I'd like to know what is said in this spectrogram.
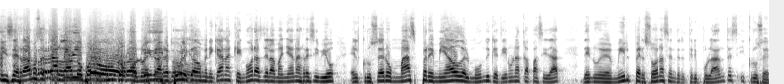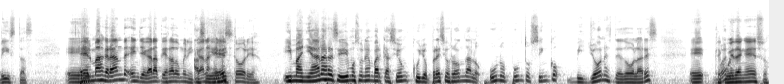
Y cerramos este rodando por el Rapidito, mundo con nuestra rapidito. República Dominicana que en horas de la mañana recibió el crucero más premiado del mundo y que tiene una capacidad de 9 mil personas entre tripulantes y cruceristas. Eh, Es el más grande en llegar a tierra dominicana Así en la historia. Y mañana recibimos una embarcación cuyo precio ronda los 1.5 billones de dólares. Eh, Que bueno, cuiden eso.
